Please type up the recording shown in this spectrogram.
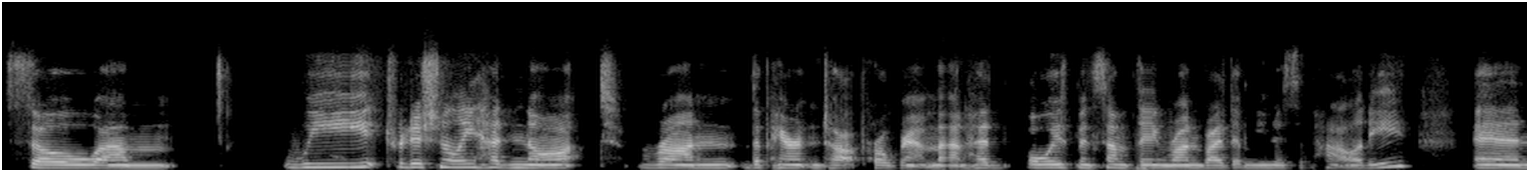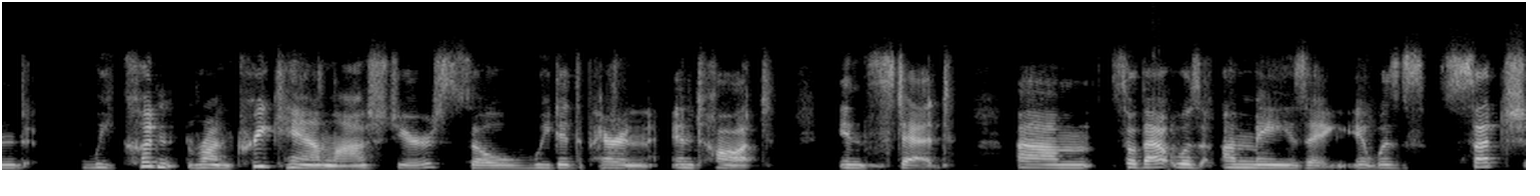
So um, we traditionally had not run the parent and tot program. That had always been something run by the municipality. And we couldn't run pre-can last year, so we did the parent and taught instead. Um, so that was amazing. It was such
